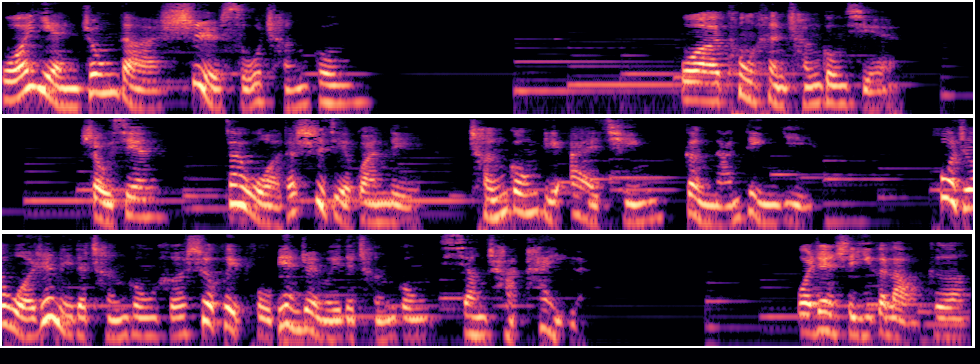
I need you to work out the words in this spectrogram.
我眼中的世俗成功，我痛恨成功学。首先，在我的世界观里，成功比爱情更难定义，或者我认为的成功和社会普遍认为的成功相差太远。我认识一个老哥，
